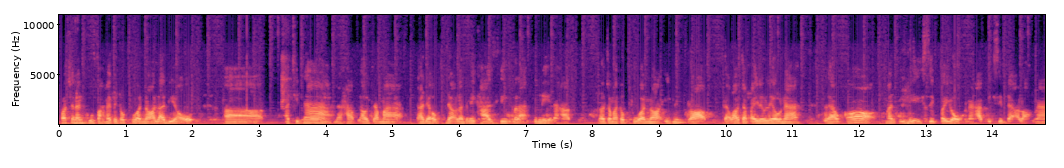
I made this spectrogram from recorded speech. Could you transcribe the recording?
เพราะฉะนั้นครูฝากให้เป็นทบทวนเนาะแล้วเดี๋ยวอาอาทิตย์หน้านะครับ เราจะมาแต่เดี๋ยวเดี๋ยวเราจะมีคลาสอีกทีเมื่อไหร่พรุ่งนี้นะครับ เราจะมาทบทวนเนาะอีกหนึ่งรอบ แต่ว่าจะไปเร็วๆนะ แล้วก็มันมีอีกสิบประโยคนะครับ อีกสิบไดอะล็อกนะ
